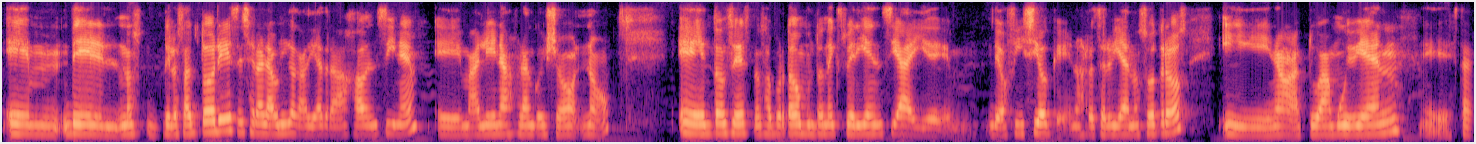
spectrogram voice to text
Em, de, los, actores, ella era la única que había trabajado en cine, eh, Malena, Franco y yo no. Eh, entonces nos ha aportado un montón de experiencia y de, oficio que nos reservía a nosotros y no, actúa muy bien, eh, está,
